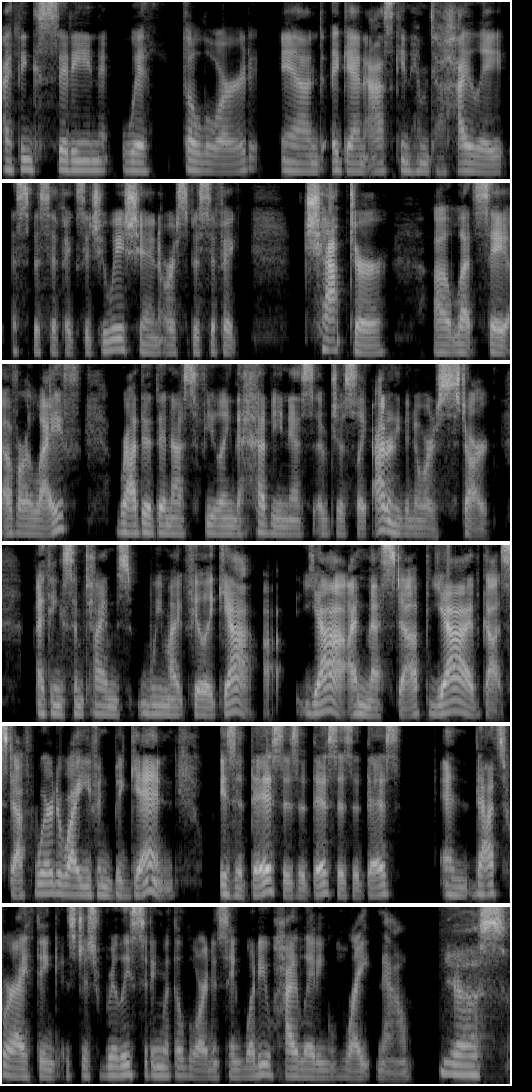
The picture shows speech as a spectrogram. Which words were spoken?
I think sitting with the Lord and again asking Him to highlight a specific situation or a specific chapter uh, let's say, of our life, rather than us feeling the heaviness of just like, I don't even know where to start. I think sometimes we might feel like, yeah, uh, yeah, I'm messed up. Yeah, I've got stuff. Where do I even begin? Is it this? Is it this? Is it this? And that's where I think is just really sitting with the Lord and saying, what are you highlighting right now? Yes.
